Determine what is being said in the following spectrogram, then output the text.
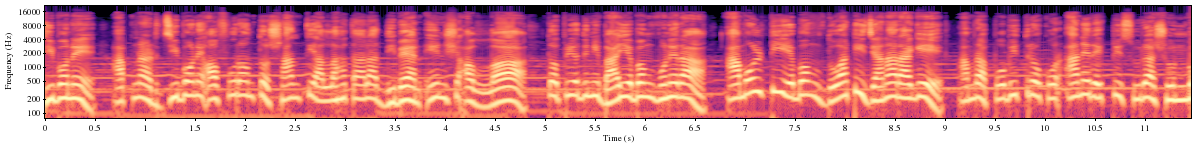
জীবনে আপনার জীবনে অফুরন্ত শান্তি আল্লাহ তাআলা দিবেন ইনশাআল্লাহ। তো প্রিয় দিনী ভাই এবং বোনেরা, আমলটি এবং দোয়াটি জানার আগে আমরা পবিত্র কোরআনের একটি সূরা শুনব।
